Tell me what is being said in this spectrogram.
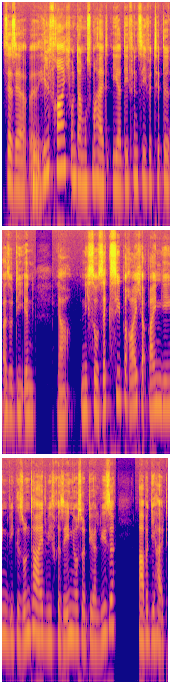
sehr, sehr äh, mhm. hilfreich. Und dann muss man halt eher defensive Titel, also die in ja nicht so sexy Bereiche reingehen wie Gesundheit, wie Fresenius oder Dialyse, aber die halt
